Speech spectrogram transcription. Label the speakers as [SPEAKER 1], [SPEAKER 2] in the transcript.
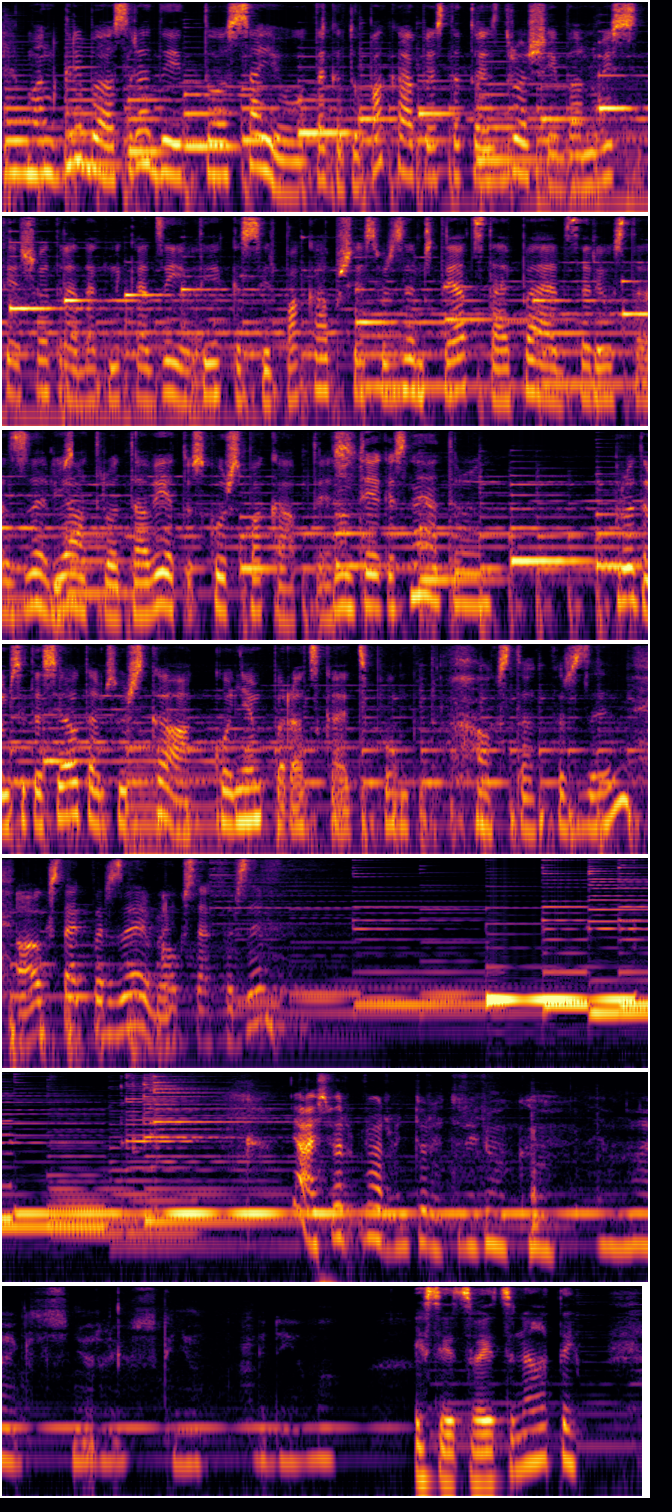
[SPEAKER 1] Man gribās radīt to sajūtu, tā, ka tu pakāpies, tad tu esi drošībā. Nu, viss tieši otrādi nekā dzīve. Tie, kas ir pakāpšies uz zemes, tie atstāja pēdas arī uz tās zemes. Jāatrod tā vieta, uz kuras pakāpties.
[SPEAKER 2] Un tie, kas neatrod,
[SPEAKER 1] Protams, ir tas jautājums, virs kā, ko ņemt par atskaites punktu.
[SPEAKER 2] augstāk par zemi.
[SPEAKER 1] Augstāk par zemi. Augstāk par zemi.
[SPEAKER 2] Jā, es varu, varu viņu turēt arī rokā. Ja man vajag, tas viņu arī uzskaņo gadījumā.
[SPEAKER 3] Esiet sveicināti!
